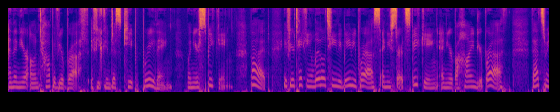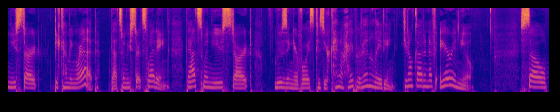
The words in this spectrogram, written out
and then you're on top of your breath if you can just keep breathing when you're speaking. But if you're taking little teeny baby breaths and you start speaking and you're behind your breath, that's when you start becoming red. That's when you start sweating. That's when you start losing your voice because you're kind of hyperventilating. You don't got enough air in you. So,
